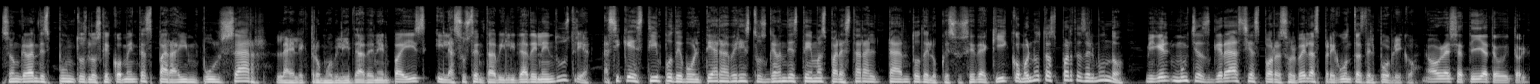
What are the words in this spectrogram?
Son grandes puntos los que comentas para impulsar la electromovilidad en el país y la sustentabilidad en la industria. Así que es tiempo de voltear a ver estos grandes temas para estar al tanto de lo que sucede aquí como en otras partes del mundo. Miguel, muchas gracias por resolver las preguntas del público. No, gracias a ti y a tu auditorio.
